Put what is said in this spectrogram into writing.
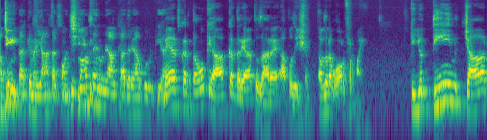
अबूर करके मैं यहाँ तक पहुँची। कौन सा इन्होंने आग का दरिया अबूर किया? मैं अर्ज़ करता हूँ कि आग का दरिया तो ज़ाहिर है अपोजिशन अब ज़रा गौर फरमाई कि जो तीन चार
